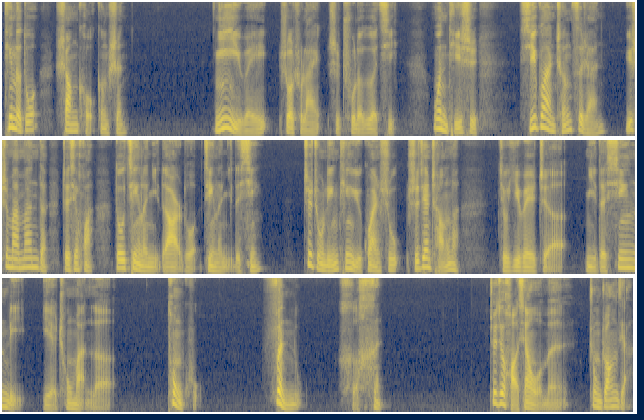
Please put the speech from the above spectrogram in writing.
听得多，伤口更深。你以为说出来是出了恶气，问题是习惯成自然，于是慢慢的这些话都进了你的耳朵，进了你的心。这种聆听与灌输，时间长了，就意味着你的心里也充满了痛苦、愤怒和恨。这就好像我们种庄稼，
